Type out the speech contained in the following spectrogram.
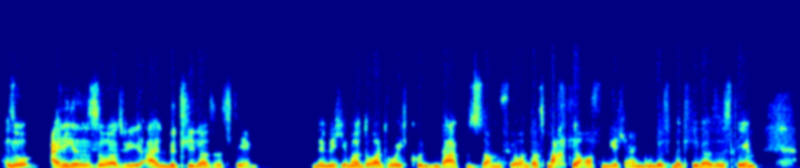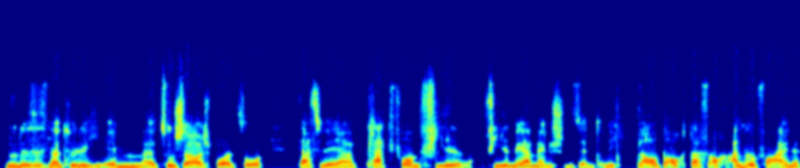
Also einiges ist sowas wie ein Mitgliedersystem, nämlich immer dort, wo ich Kundendaten zusammenführe. Und das macht ja hoffentlich ein gutes Mitgliedersystem. Nun ist es natürlich im äh, Zuschauersport so, dass wir Plattform viel, viel mehr Menschen sind. Und ich glaube auch, dass auch andere Vereine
